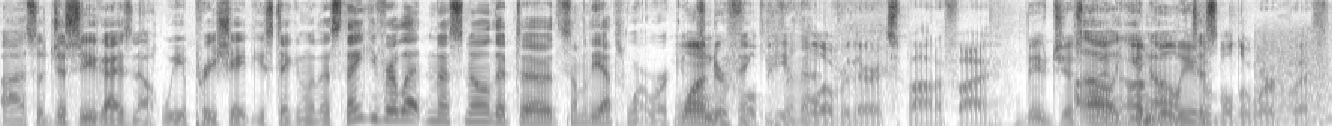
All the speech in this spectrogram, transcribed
Uh, so just so you guys know, we appreciate you sticking with us. Thank you for letting us know that uh, some of the apps weren't working. So Wonderful thank people over there at Spotify. They've just Oh, been you know, just- unbelievable to work with.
